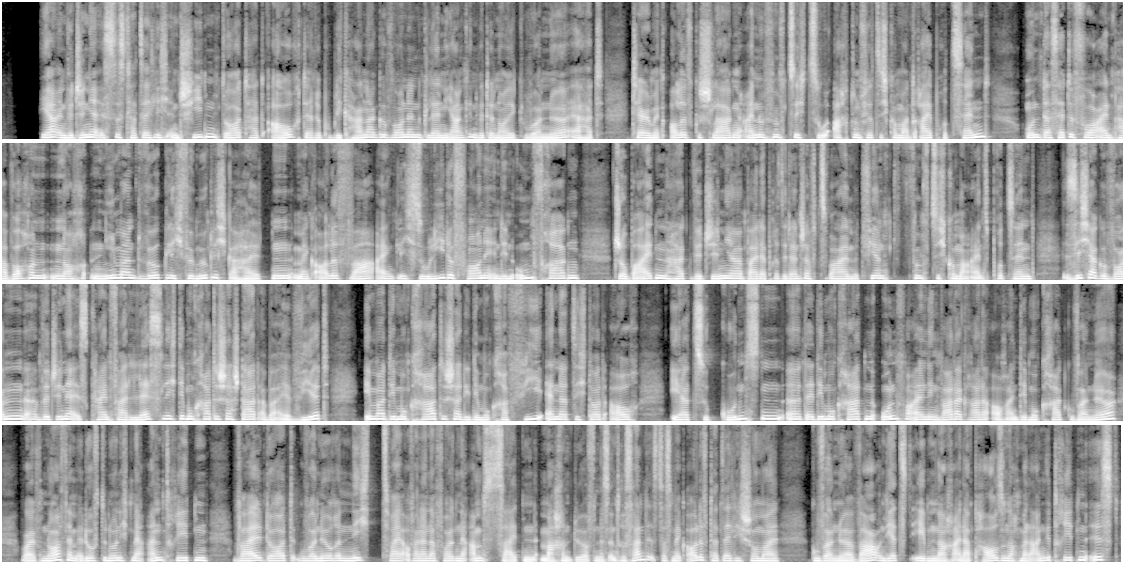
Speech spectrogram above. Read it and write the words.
Ja, in Virginia ist es tatsächlich entschieden. Dort hat auch der Republikaner gewonnen. Glenn Youngkin wird der neue Gouverneur. Er hat Terry McAuliffe geschlagen, 51 zu 48,3 Prozent. Und das hätte vor ein paar Wochen noch niemand wirklich für möglich gehalten. McAuliffe war eigentlich solide vorne in den Umfragen. Joe Biden hat Virginia bei der Präsidentschaftswahl mit 54,1 Prozent sicher gewonnen. Virginia ist kein verlässlich demokratischer Staat, aber er wird immer demokratischer. Die Demografie ändert sich dort auch eher zugunsten äh, der Demokraten und vor allen Dingen war da gerade auch ein Demokrat-Gouverneur, Ralph Northam. Er durfte nur nicht mehr antreten, weil dort Gouverneure nicht zwei aufeinanderfolgende Amtszeiten machen dürfen. Das Interessante ist, dass McAuliffe tatsächlich schon mal Gouverneur war und jetzt eben nach einer Pause nochmal angetreten ist.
